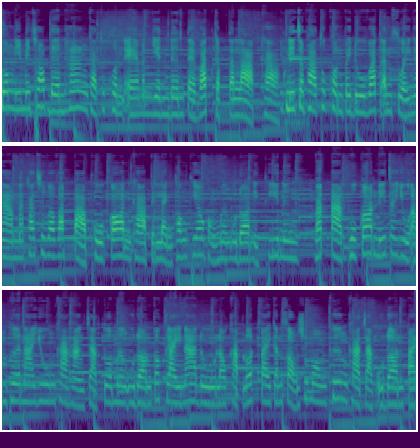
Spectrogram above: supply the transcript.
ช่วงนี้ไม่ชอบเดินห้างค่ะ ทุกคนแอร์มันเย็นเดินแต่วัดกับตลาดค่ะคลิปนี้จะพาทุกคนไปดูวัดอันสวยงามนะคะ ชื่อว่าวัดป่าภูก้อนค่ะ เป็นแหล่งท่องเที่ยวของเมืองอุดรอีกที่หนึ่งวัดป่าภูก้อนนี้จะอยู่อำเภอนายูงค่ะ ห่างจากตัวเมืองอุดรก็ไกลน่าดู เราขับรถไปกัน 2 ชั่วโมงครึ่งค่ะจากอุดรไป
